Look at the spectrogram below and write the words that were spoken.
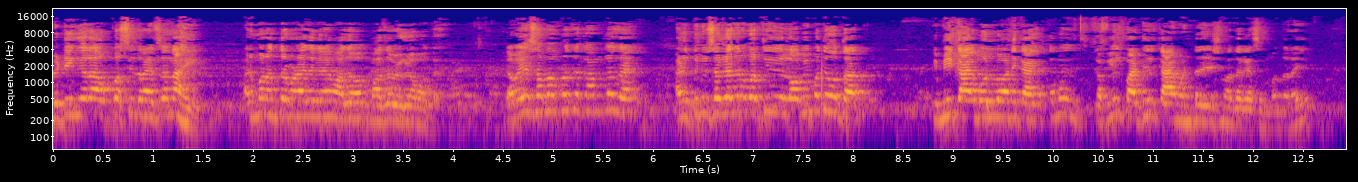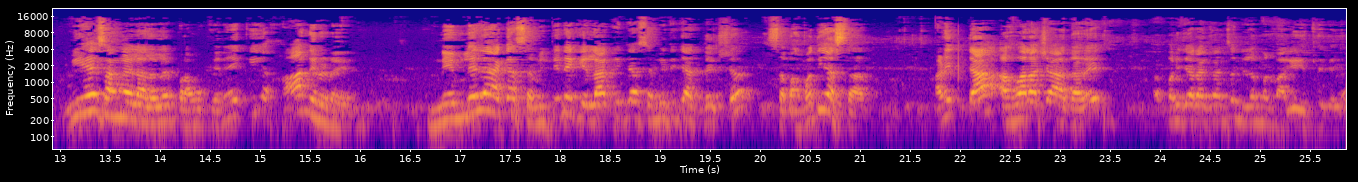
मिटिंगला उपस्थित राहायचं नाही. आणि मग नंतर म्हणायचं की माझं माझं वेगळं मत आहे. त्यामुळे हे सभागृहाचं कामकाज आहे. आणि तुम्ही सगळेजण वरती लॉबीमध्ये होतात की मी काय बोललो आणि काय. त्यामुळे कपिल पाटील काय म्हणतात याशी माझा काही संबंध नाही. मी हे सांगायला आलेलो आहे प्रामुख्याने की हा निर्णय नेमलेल्या एका समितीने केला की ज्या समितीचे अध्यक्ष सभापती असतात. आणि त्या अहवालाच्या आधारे परिचारकांचं निलंबन मागे घेतलं गेलं.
